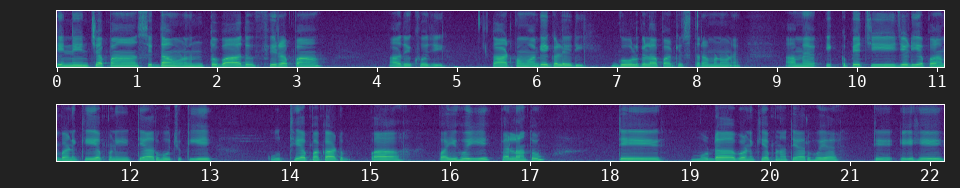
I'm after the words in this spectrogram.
3 ਇੰਚ ਆਪਾਂ ਸਿੱਧਾ ਉਣਨ ਤੋਂ ਬਾਅਦ ਫਿਰ ਆਪਾਂ ਆ ਦੇਖੋ ਜੀ ਕਾਟ ਪਾਵਾਂਗੇ ਗਲੇ ਦੀ। ਗੋਲ ਗਲਾ ਆਪਾਂ ਕਿਸ ਤਰ੍ਹਾਂ ਬਣਾਉਣਾ? ਆ ਮੈਂ ਇੱਕ ਪੇਚੀ ਜਿਹੜੀ ਆਪਾਂ ਬਣ ਕੇ ਆਪਣੀ ਤਿਆਰ ਹੋ ਚੁੱਕੀ ਏ, ਉੱਥੇ ਆਪਾਂ ਕਾਟ ਪਾ, ਪਾਈ ਹੋਈ ਏ ਪਹਿਲਾਂ ਤੋਂ। ਤੇ ਮੋਢਾ ਬਣ ਕੇ ਆਪਣਾ ਤਿਆਰ ਹੋਇਆ ਤੇ ਇਹ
